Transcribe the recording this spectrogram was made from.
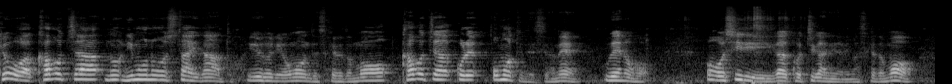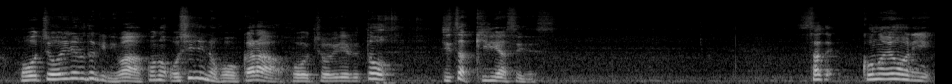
今日はかぼちゃの煮物をしたいなというふうに思うんですけれどもかぼちゃこれ表ですよね。上の方。お尻がこっち側になりますけども包丁を入れる時にはこのお尻の方から包丁を入れると実は切りやすいです。さてこのように、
